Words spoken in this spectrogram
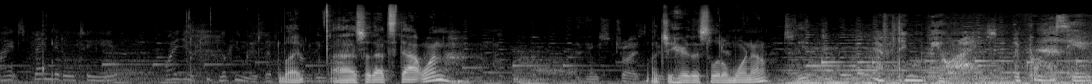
I explained it all to you. Why you keep looking But uh, so that's that one. Let you hear this a little more now. Everything will be all right. I promise you.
